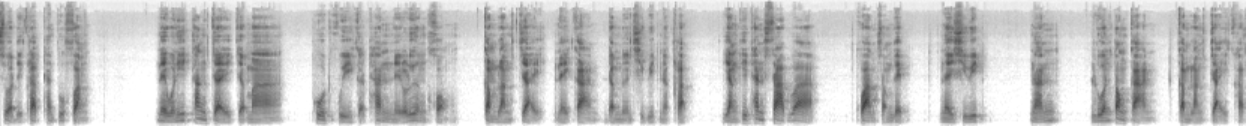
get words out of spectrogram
สวัสดีครับท่านผู้ฟัง ในวันนี้ตั้งใจจะมาพูดคุยกับท่านในเรื่องของกำลังใจในการดำเนินชีวิตนะครับ อย่างที่ท่านทราบว่าความสำเร็จในชีวิต นั้นล้วนต้องการกำลังใจครับ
